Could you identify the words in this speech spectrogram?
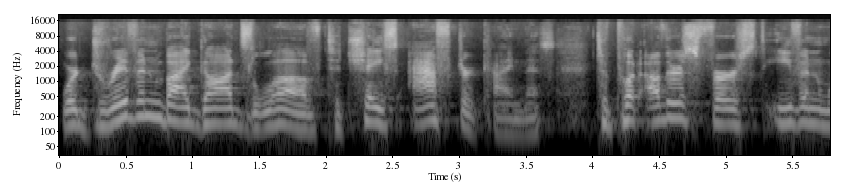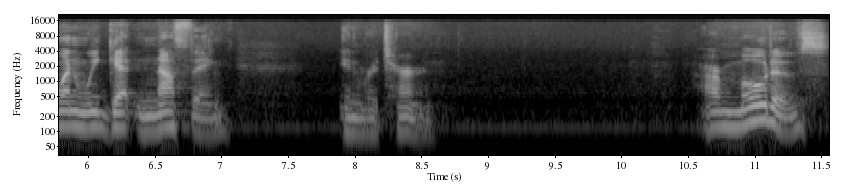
We're driven by God's love to chase after kindness, to put others first even when we get nothing in return. Our motives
